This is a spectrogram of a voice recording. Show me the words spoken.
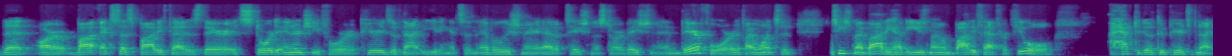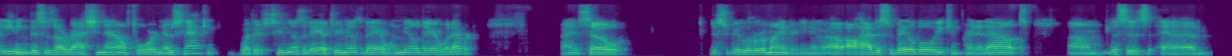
that our bo- excess body fat is there. It's stored energy for periods of not eating. It's an evolutionary adaptation of starvation. And therefore, if I want to teach my body how to use my own body fat for fuel, I have to go through periods of not eating. This is our rationale for no snacking, whether it's two meals a day or three meals a day or one meal a day or whatever. right? So just a good little reminder. You know, I'll, I'll have this available. You can print it out. Um, this is a, um,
